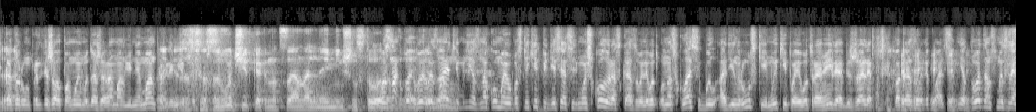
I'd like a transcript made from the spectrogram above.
да. которому принадлежал, по-моему, даже Роман Юниман. Звучит как национальное меньшинство. Вы, там, вы, вы, вы знаете, мне знакомые выпускники 57-й школы рассказывали, вот у нас в классе был один русский, мы типа его травили, обижали, показывали показывали пальцем. Нет, ну в этом смысле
